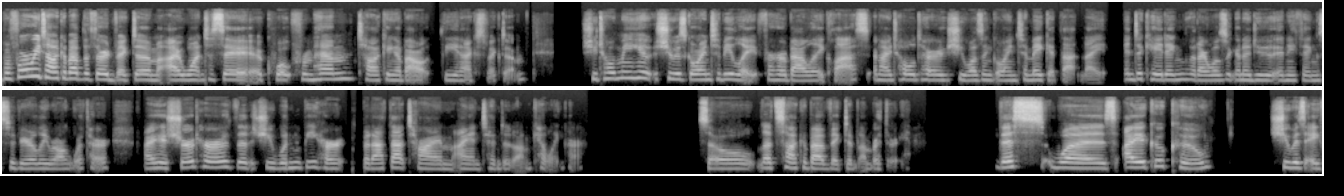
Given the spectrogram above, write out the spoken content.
before we talk about the third victim, I want to say a quote from him talking about the next victim. She told me he, she was going to be late for her ballet class, and I told her she wasn't going to make it that night, indicating that I wasn't going to do anything severely wrong with her. I assured her that she wouldn't be hurt, but at that time, I intended on killing her. So let's talk about victim number three. This was Ayako Koo. She was a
